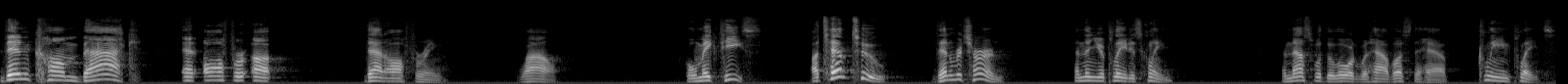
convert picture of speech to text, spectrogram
then come back and offer up that offering. Wow. Go make peace. Attempt to, then return. And then your plate is clean. And that's what the Lord would have us to have clean plates.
